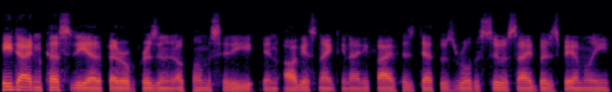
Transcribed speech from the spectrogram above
He died in custody at a federal prison in Oklahoma City in August 1995. His death was ruled a suicide, but his family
